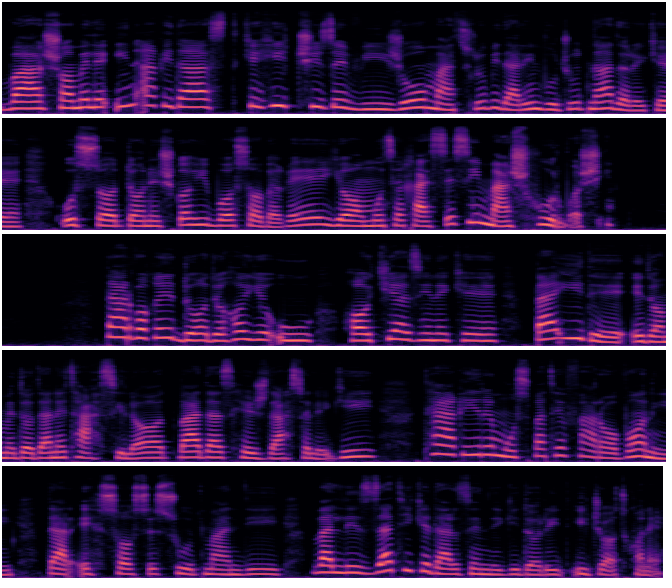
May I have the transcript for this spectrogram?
و شامل این عقیده است که هیچ چیز ویژه مطلوبی در این وجود نداره که استاد دانشگاهی با سابقه یا متخصصی مشهور باشیم. در واقع داده های او حاکی از اینه که بعید ادامه دادن تحصیلات بعد از 18 سالگی تغییر مثبت فراوانی در احساس سودمندی و لذتی که در زندگی دارید ایجاد کنه.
